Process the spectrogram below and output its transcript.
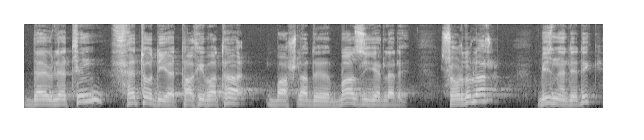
devletin FETÖ diye takibata başladığı bazı yerleri sordular. Biz ne dedik?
